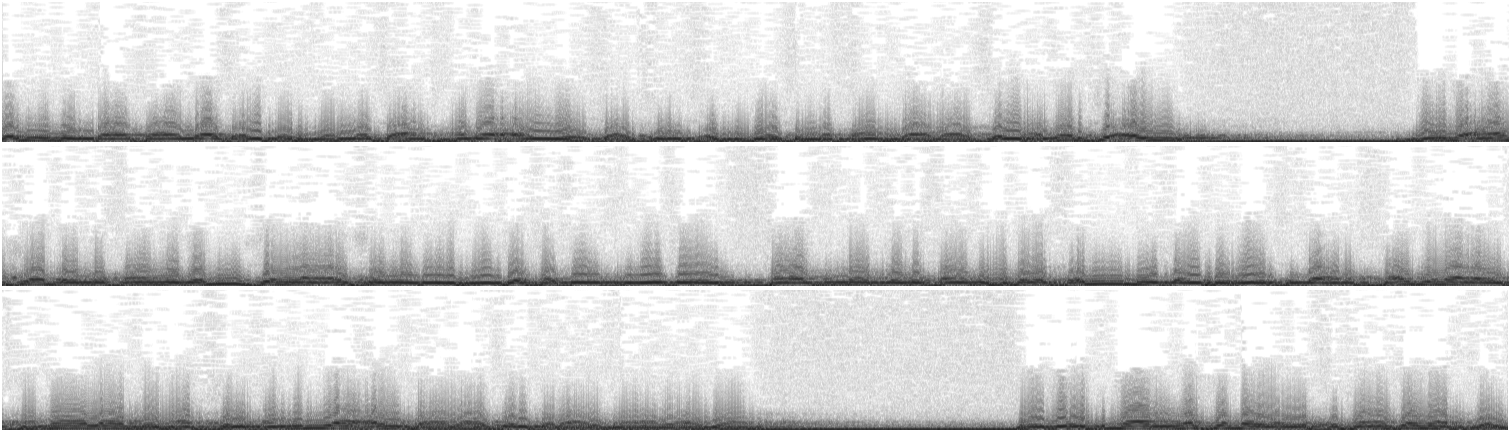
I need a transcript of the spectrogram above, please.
جليل الله تعالى أي در جنة أهل أي تأسيس أجلية المقام بعد كل هذا أي جيد عائشة بمقام النبي صلى الله عليه وسلم جيد خديج جيد فاطمة بمقام حضرت علي بل باعتبار فضل وكمال بنفس الأمرية أي بالاك الكرائم وجه باعتبار نسب واتفاقا أفضل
